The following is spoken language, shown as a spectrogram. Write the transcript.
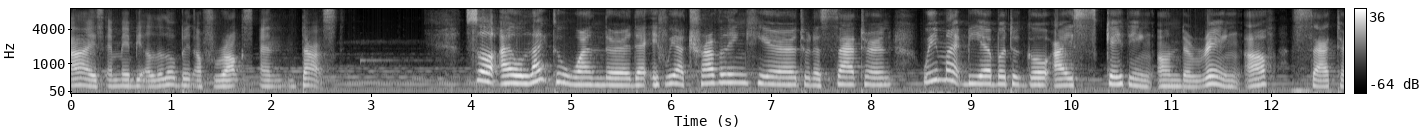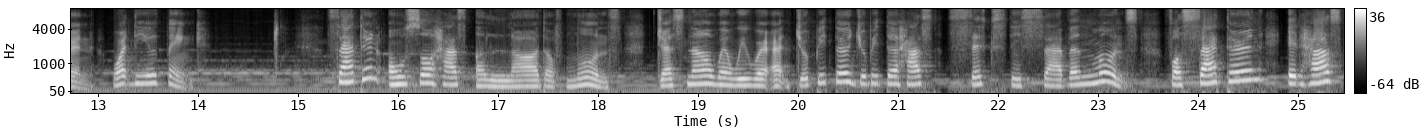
ice and maybe a little bit of rocks and dust. So I would like to wonder that if we are traveling here to the Saturn, we might be able to go ice skating on the ring of Saturn. What do you think? Saturn also has a lot of moons. Just now when we were at Jupiter, Jupiter has 67 moons. For Saturn, it has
